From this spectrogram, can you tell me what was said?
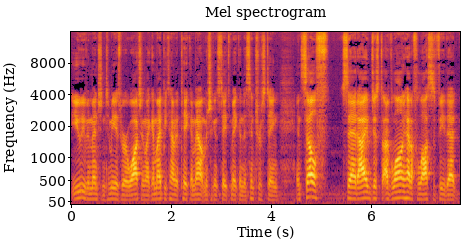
you even mentioned to me as we were watching, like it might be time to take him out. Michigan State's making this interesting. And Self said, I've just I've long had a philosophy that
